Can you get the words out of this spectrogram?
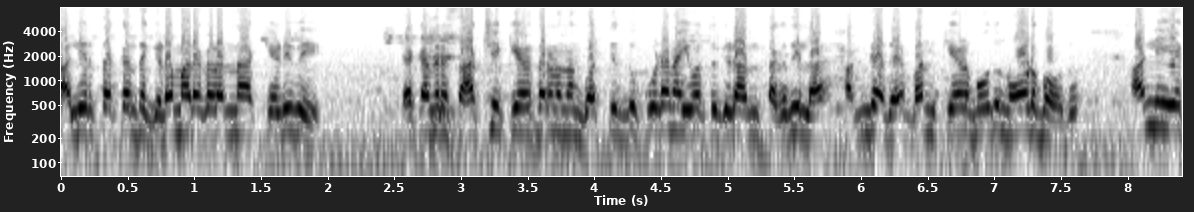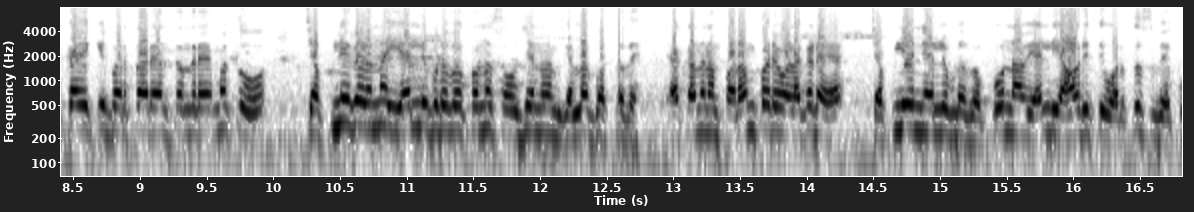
ಅಲ್ಲಿರ್ತಕ್ಕಂಥ ಗಿಡ ಮರಗಳನ್ನ ಕೆಡವಿ ಯಾಕಂದ್ರೆ ಸಾಕ್ಷಿ ಕೇಳ್ತಾರ ನಂಗೆ ಗೊತ್ತಿದ್ದು ಕೂಡ ನಾ ಇವತ್ತು ಗಿಡ ಅದನ್ನ ತೆಗೆದಿಲ್ಲ. ಹಂಗದೆ ಬಂದು ಕೇಳ್ಬಹುದು ನೋಡ್ಬಹುದು ಅಲ್ಲಿ ಏಕಾಏಕಿ ಬರ್ತಾರೆ ಅಂತಂದ್ರೆ ಮತ್ತು ಚಪ್ಲಿಗಳನ್ನ ಎಲ್ಲಿ ಬಿಡಬೇಕು ಅನ್ನೋ ಸೌಜನ್ಯ ನಮ್ಗೆಲ್ಲ ಗೊತ್ತದೆ. ಯಾಕಂದ್ರೆ ನಮ್ಮ ಪರಂಪರೆ ಒಳಗಡೆ ಚಪ್ಲಿಯನ್ನು ಎಲ್ಲಿ ಬಿಡಬೇಕು, ನಾವು ಎಲ್ಲಿ ಯಾವ ರೀತಿ ವರ್ತಿಸ್ಬೇಕು,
